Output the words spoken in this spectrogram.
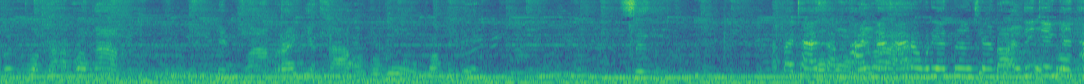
เบิ่งความสะอาดความงาม เป็นความไร้เดียงสาของลูกๆของเด็กๆซึ่งประชาสัมพันธ์นะคะ โรงเรียนเมืองเชียงขวัญที่จริงจะท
